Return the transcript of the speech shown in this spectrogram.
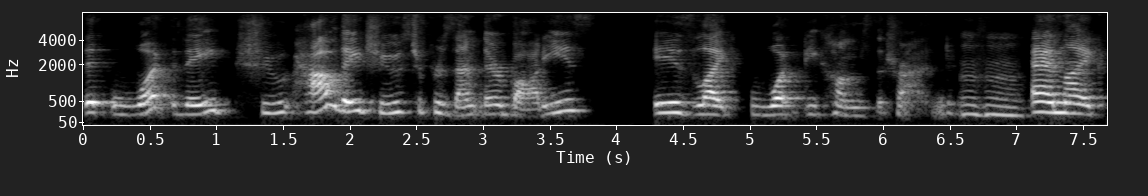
that what they choose how they choose to present their bodies is like what becomes the trend mm-hmm. and like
